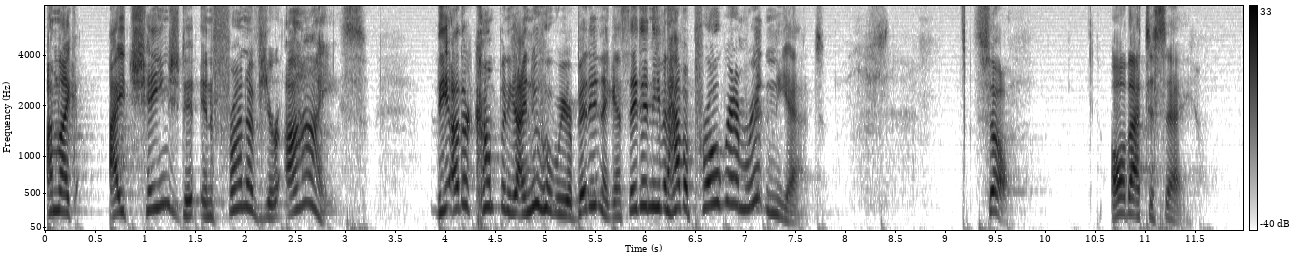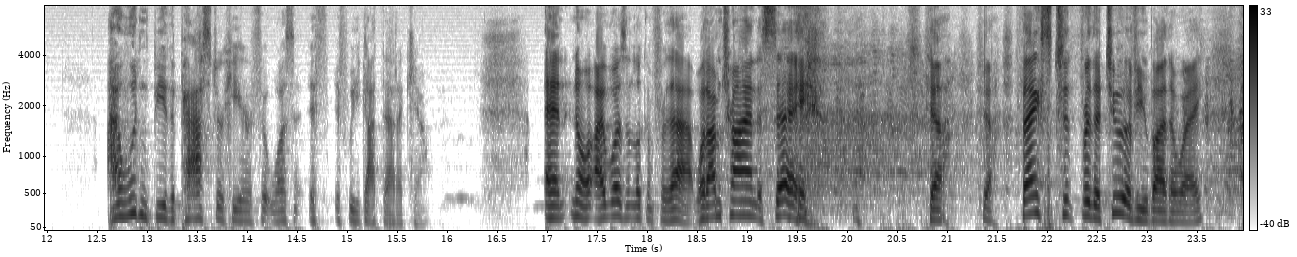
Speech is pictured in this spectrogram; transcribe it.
I'm like, I changed it in front of your eyes. The other company, I knew who we were bidding against, they didn't even have a program written yet. So, all that to say, I wouldn't be the pastor here if it wasn't if, if we got that account. And no, I wasn't looking for that. What I'm trying to say, yeah, yeah. Thanks to, for the two of you, by the way.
